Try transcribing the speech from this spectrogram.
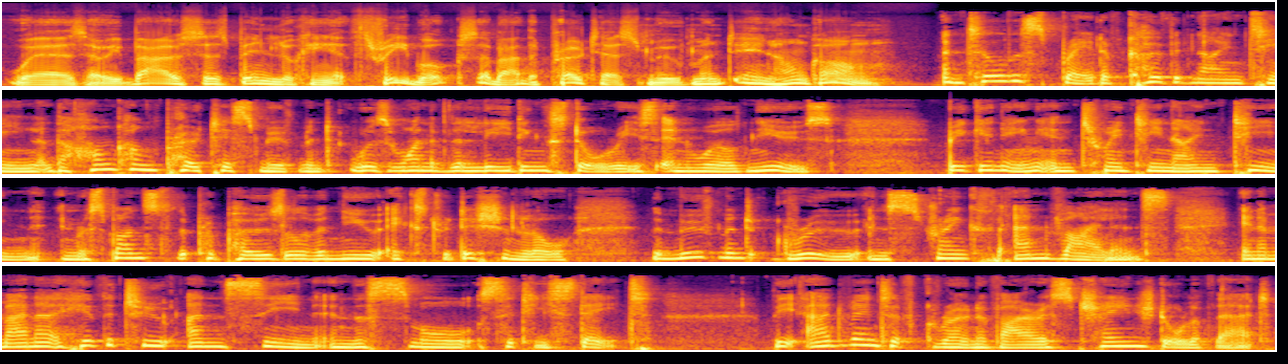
where Zoe Baus has been looking at three books about the protest movement in Hong Kong. Until the spread of COVID 19, the Hong Kong protest movement was one of the leading stories in world news. Beginning in 2019, in response to the proposal of a new extradition law, the movement grew in strength and violence in a manner hitherto unseen in the small city state. The advent of coronavirus changed all of that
